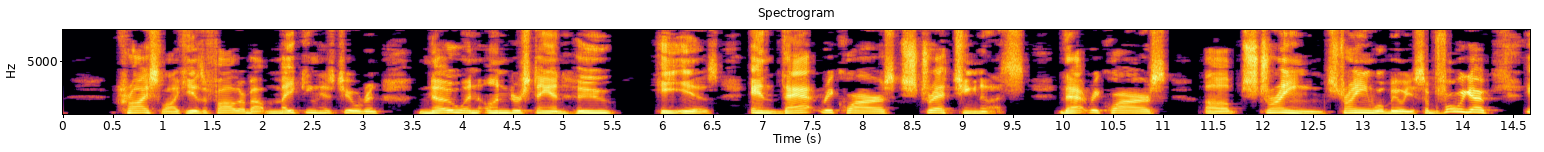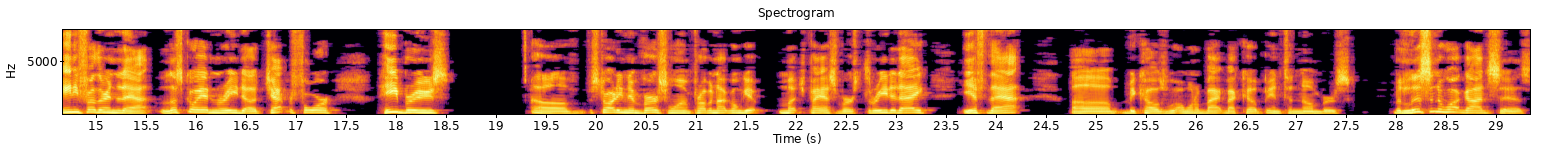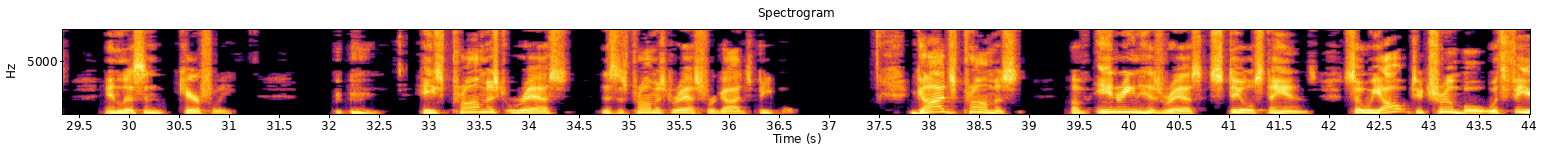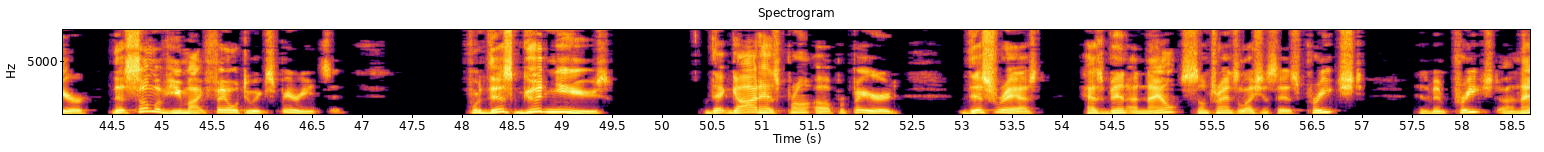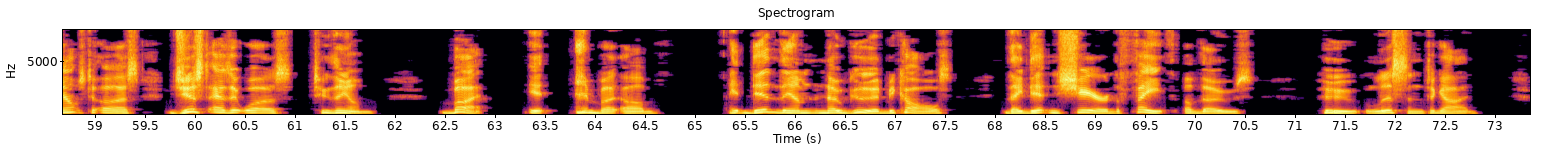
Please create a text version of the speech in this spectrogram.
Christ-like. He is a father about making his children know and understand who he is. And that requires stretching us. That requires uh, strain. Strain will build you. So before we go any further into that, let's go ahead and read uh, chapter 4, Hebrews, uh, starting in verse 1. Probably not going to get much past verse 3 today, if that, uh, because I want to back back up into Numbers. But listen to what God says and listen carefully. He's promised rest this is promised rest for God's people. God's promise of entering his rest still stands. So we ought to tremble with fear that some of you might fail to experience it. For this good news that God has pro- uh, prepared this rest has been announced. Some translation says preached, has been preached, announced to us, just as it was to them. But it, but, um, it did them no good because they didn't share the faith of those who listened to God.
